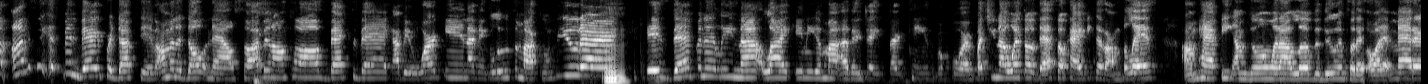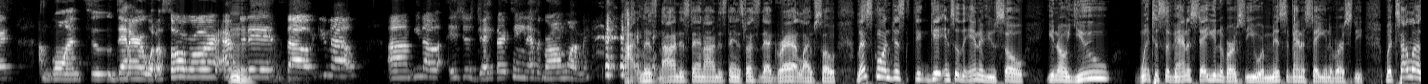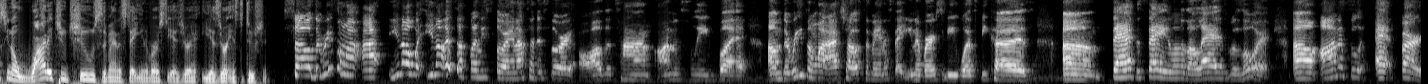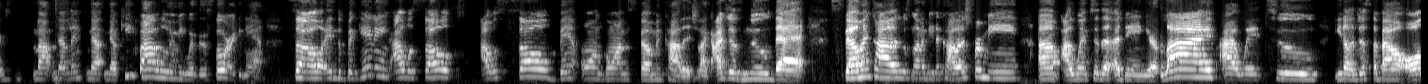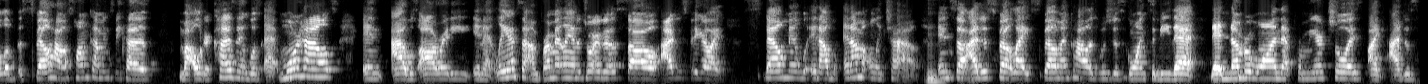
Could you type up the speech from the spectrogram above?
productive. I'm an adult now, so I've been on calls back to back. I've been working. I've been glued to my computer. Mm. It's definitely not like any of my other J13s before. But you know what though? That's okay because I'm blessed. I'm happy. I'm doing what I love to do, and so that's all that matters. I'm going to dinner with a soror after mm. this, so you know. Um, you know, it's just J13 as a grown woman. I, listen, I understand. I understand, especially that grad life. So let's go and just get into the interview. So you know, you went to Savannah State University. You were Miss Savannah State University. But tell us, you know, why did you choose Savannah State University as your as your institution? So the reason why I, you know, what, you know, it's a funny story, and I tell this story all the time, honestly. But um, the reason why I chose Savannah State University was because, um, sad to say, it was a last resort. Uh, honestly, at first, now, now, now, now keep following me with this story now. So in the beginning, I was so I was so bent on going to Spelman College. Like I just knew that Spelman College was going to be the college for me. Um, I went to the A Day in Your Life. I went to you know just about all of the Spell House homecomings because my older cousin was at Morehouse and I was already in Atlanta. I'm from Atlanta, Georgia, so I just figured like Spelman, and I and I'm an only child, mm. and so I just felt like Spelman College was just going to be that that number one, that premier choice. Like I just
